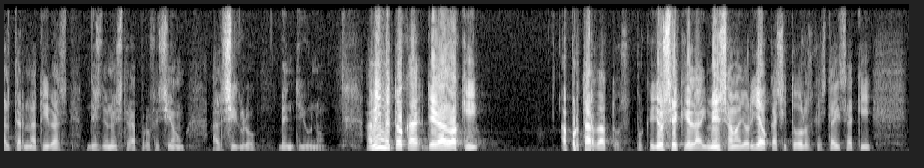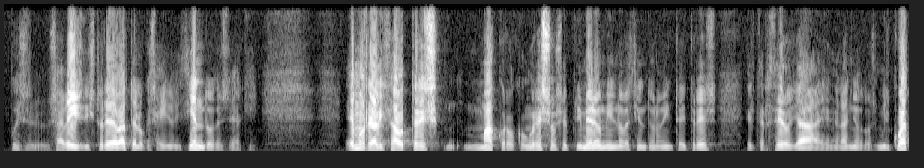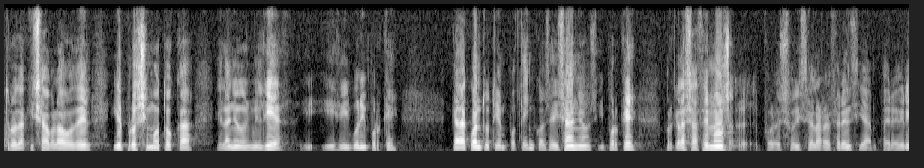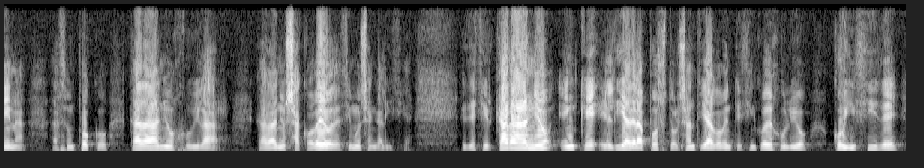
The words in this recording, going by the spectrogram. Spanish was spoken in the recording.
Alternativas desde nuestra profesión al siglo XXI. A mí me toca, llegado aquí, aportar datos, porque yo sé que la inmensa mayoría, o casi todos los que estáis aquí, pues sabéis de historia de debate lo que se ha ido diciendo desde aquí. Hemos realizado tres macro congresos, el primero en 1993, el tercero ya en el año 2004, de aquí se ha hablado de él, y el próximo toca el año 2010. Y, y, bueno, ¿y por qué? ¿Cada cuánto tiempo? ¿Cinco seis años? ¿Y por qué? Porque las hacemos, eh, por eso hice la referencia peregrina hace un poco, cada año jubilar, cada año sacobeo, decimos en Galicia. Es decir, cada año en que el día del apóstol Santiago, 25 de julio, coincide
